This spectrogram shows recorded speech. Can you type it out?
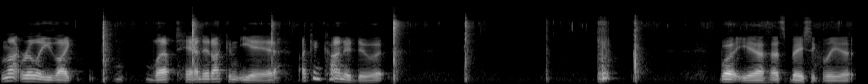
I'm not really like left-handed. I can, yeah, I can kind of do it. But yeah, that's basically it.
